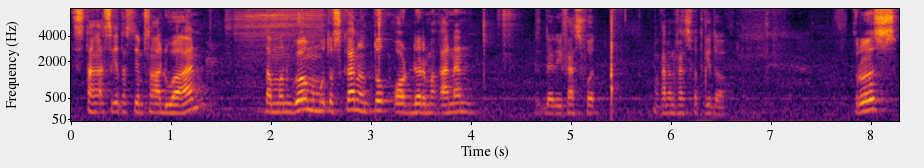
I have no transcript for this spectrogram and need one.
Setengah sekitar jam setengah duaan temen gue memutuskan untuk order makanan dari fast food. Makanan fast food gitu. Terus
